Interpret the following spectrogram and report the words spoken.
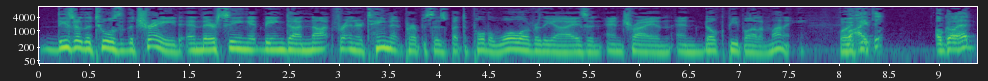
these are the tools of the trade, and they're seeing it being done not for entertainment purposes, but to pull the wool over the eyes and, and try and, and bilk people out of money. Well, Well, I think. Oh, go ahead.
